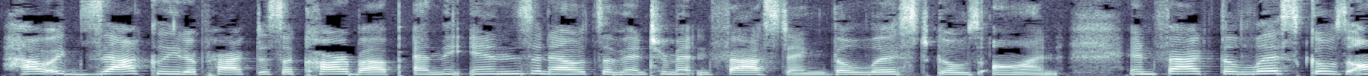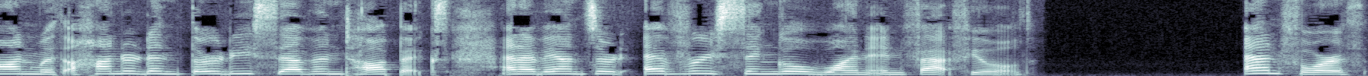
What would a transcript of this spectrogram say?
how exactly to practice a carb up, and the ins and outs of intermittent fasting. The list goes on. In fact, the list goes on with 137 seven topics, and I've answered every single one in Fat Fueled. And fourth,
